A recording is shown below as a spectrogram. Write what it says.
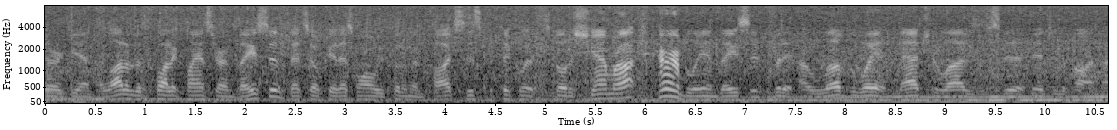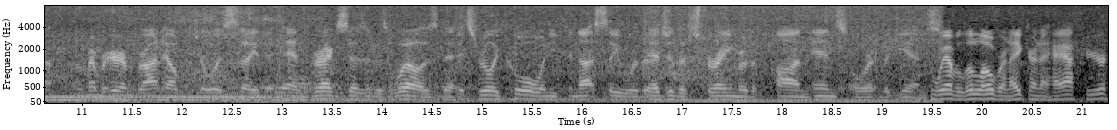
There again, a lot of the aquatic plants are invasive. That's okay. That's why we put them in pots. This particular Scotus shamrock, terribly invasive, but it, I love the way it naturalizes the edge of the pond. I remember hearing Brian Helfrich always say that, and Greg says it as well, is that it's really cool when you cannot see where the edge of the stream or the pond ends or it begins. We have a little over an acre and a half here.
